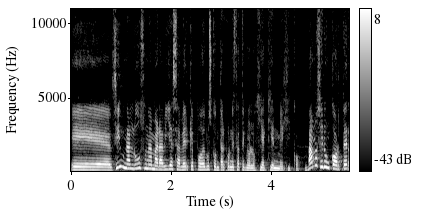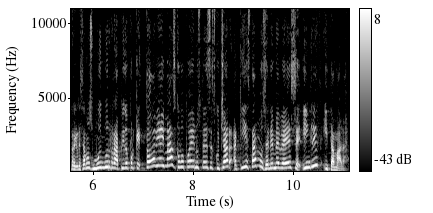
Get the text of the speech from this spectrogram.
eh, sí, una luz, una maravilla saber que podemos contar con esta tecnología aquí en México. Vamos a ir un corte, regresamos muy, muy rápido porque todavía hay más. Como pueden ustedes escuchar, aquí estamos en MBS, Ingrid y Tamara.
